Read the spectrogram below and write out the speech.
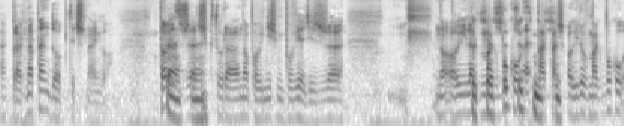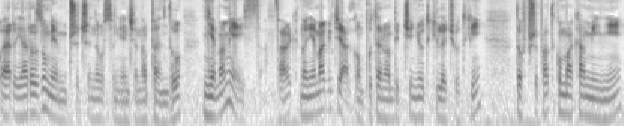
tak? Brak napędu optycznego. To tak, jest rzecz, tak. która no powinniśmy powiedzieć, że no o ile, w MacBooku, R, patrz, o ile w MacBooku R ja rozumiem przyczyny usunięcia napędu, nie ma miejsca, tak? No nie ma gdzie, komputer ma być cieniutki, leciutki, to w przypadku Maca Mini,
